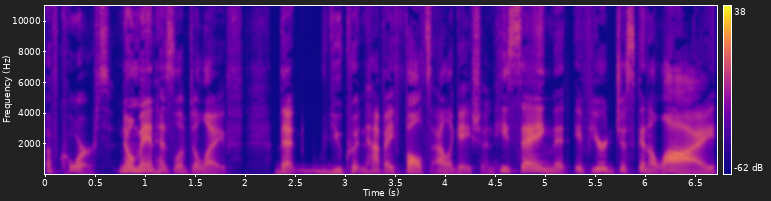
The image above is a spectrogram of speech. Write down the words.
Of course. No man has lived a life that you couldn't have a false allegation. He's saying that if you're just going to lie,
